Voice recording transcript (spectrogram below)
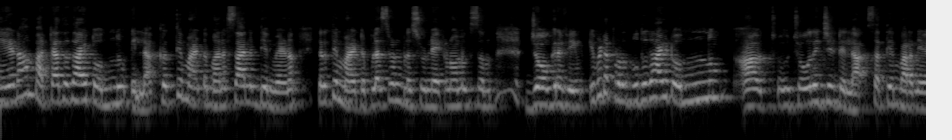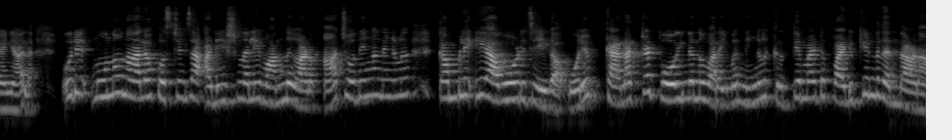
നേടാൻ പറ്റാത്തതായിട്ടൊന്നും ഇല്ല. കൃത്യമായിട്ട് മനസാന്നിധ്യം വേണം. കൃത്യമായിട്ട് പ്ലസ് വൺ പ്ലസ് ടുവിന്റെ എക്കണോമിക്സും ജോഗ്രഫിയും ഇവിടെ പുതുതായിട്ടൊന്നും ചോദിച്ചിട്ടില്ല. സത്യം പറഞ്ഞു കഴിഞ്ഞാൽ ഒരു മൂന്നോ നാലോ ക്വസ്റ്റ്യൻസ് അഡീഷണലി വന്നു കാണും. ആ ചോദ്യങ്ങൾ നിങ്ങൾ കംപ്ലീറ്റ്ലി അവോയ്ഡ് ചെയ്യുക. ഒരു കണക്റ്റഡ് പോയിന്റ് എന്ന് പറയുമ്പോൾ നിങ്ങൾ കൃത്യമായിട്ട് പഠിക്കേണ്ടത് എന്താണ്?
